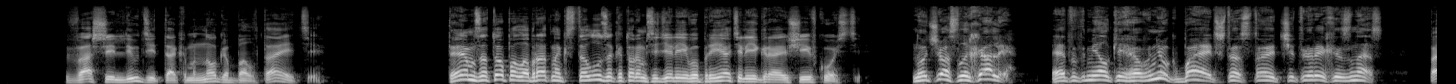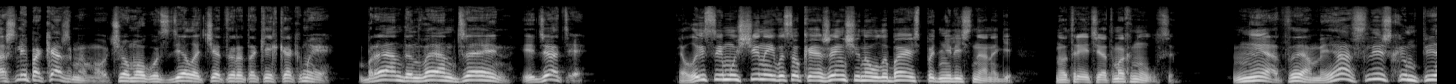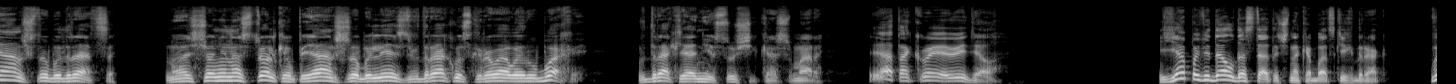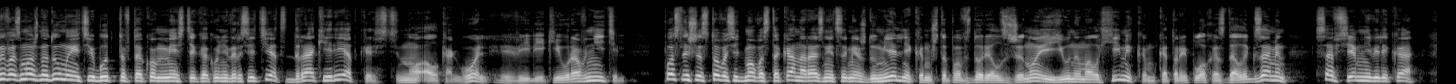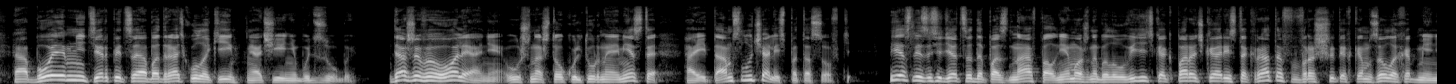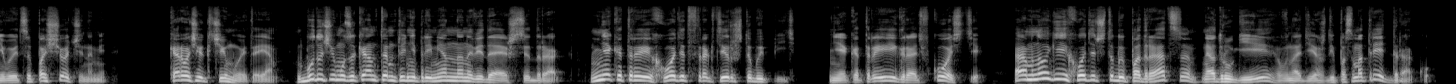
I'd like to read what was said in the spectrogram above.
«Ваши люди так много болтаете?» Тем затопал обратно к столу, за которым сидели его приятели, играющие в кости. «Ну чё, слыхали? Этот мелкий говнюк бает, что стоит четверых из нас. Пошли покажем ему, что могут сделать четверо таких, как мы. Брэндон, Вен, Джейн, идете?» Лысый мужчина и высокая женщина, улыбаясь, поднялись на ноги, но третий отмахнулся. «Нет, Эм, я слишком пьян, чтобы драться. Но еще не настолько пьян, чтобы лезть в драку с кровавой рубахой. В драке они сущий кошмар. Я такое видел. Я повидал достаточно кабацких драк. Вы, возможно, думаете, будто в таком месте, как университет, драки редкость, но алкоголь — великий уравнитель. После шестого-седьмого стакана разница между мельником, что повздорил с женой, и юным алхимиком, который плохо сдал экзамен, совсем невелика. Обоим не терпится ободрать кулаки, а чьи-нибудь зубы. Даже в Эолиане, уж на что культурное место, а и там случались потасовки. Если засидеться допоздна, вполне можно было увидеть, как парочка аристократов в расшитых камзолах обменивается пощечинами. Короче, к чему это я? Будучи музыкантом, ты непременно навидаешься драк. Некоторые ходят в трактир, чтобы пить, некоторые играть в кости, а многие ходят, чтобы подраться, а другие в надежде посмотреть драку.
